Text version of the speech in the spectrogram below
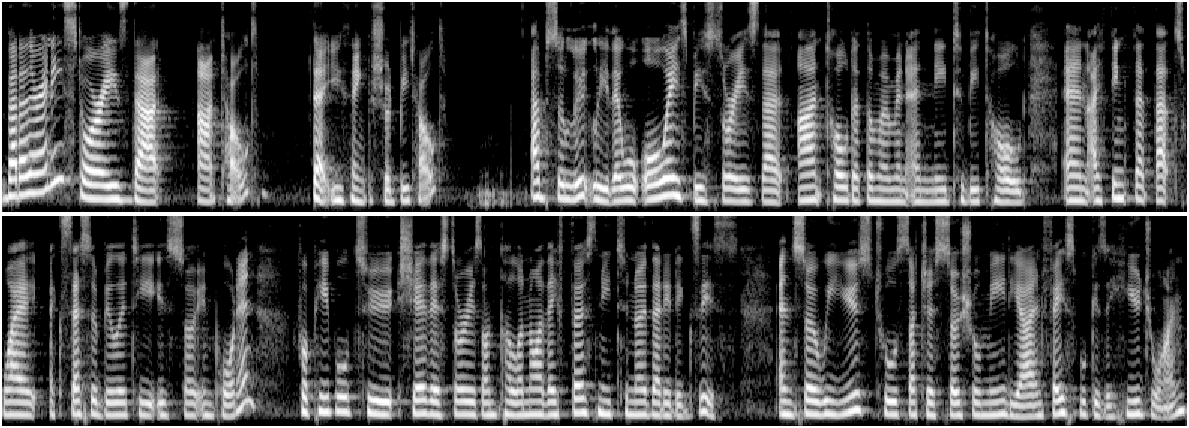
But are there any stories that aren't told that you think should be told? Absolutely. There will always be stories that aren't told at the moment and need to be told. And I think that that's why accessibility is so important. For people to share their stories on Talanoa, they first need to know that it exists. And so we use tools such as social media, and Facebook is a huge one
